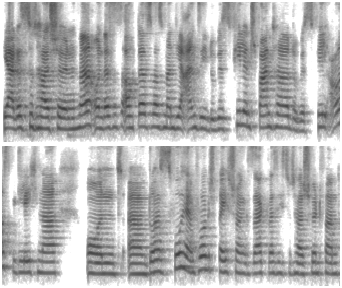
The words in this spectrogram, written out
Ja, das ist total schön. Ne? Und das ist auch das, was man dir ansieht. Du bist viel entspannter, du bist viel ausgeglichener und ähm, du hast es vorher im Vorgespräch schon gesagt, was ich total schön fand.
